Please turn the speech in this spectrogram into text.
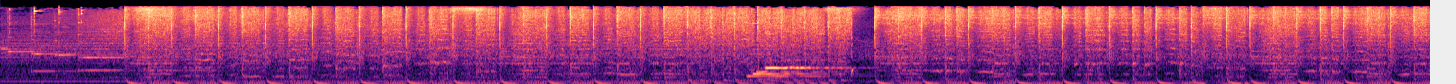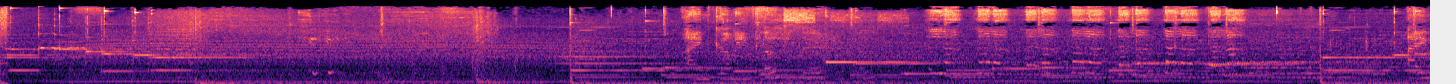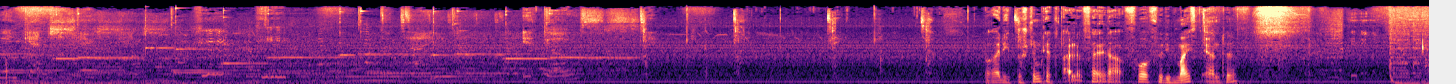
Bereite ich bestimmt jetzt alle Felder vor für die Maisernte.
